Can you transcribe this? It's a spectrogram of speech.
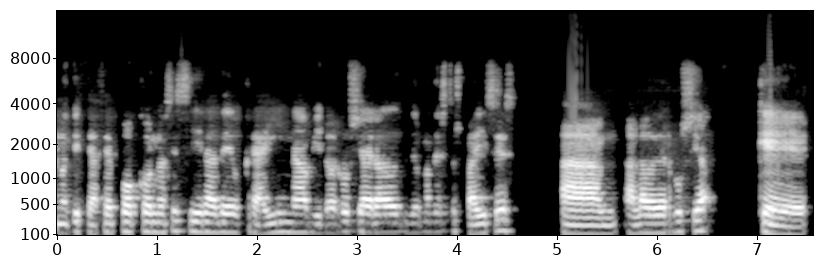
noticia hace poco, no sé si era de Ucrania, Bielorrusia, era de uno de estos países al lado de Rusia, que,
